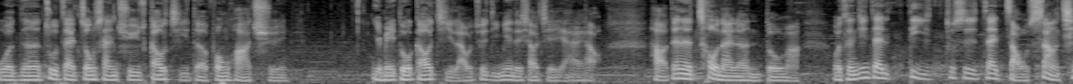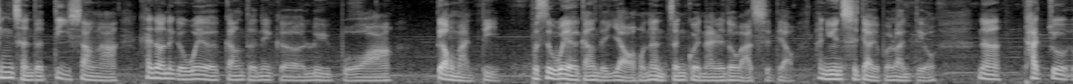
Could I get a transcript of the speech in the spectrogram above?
我呢住在中山区高级的风化区，也没多高级啦。我觉得里面的小姐也还好，好，但是臭男人很多嘛。我曾经在地，就是在早上清晨的地上啊，看到那个威尔刚的那个铝箔啊掉满地，不是威尔刚的药，那很珍贵，男人都把它吃掉，他宁愿吃掉也不会乱丢。那他就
